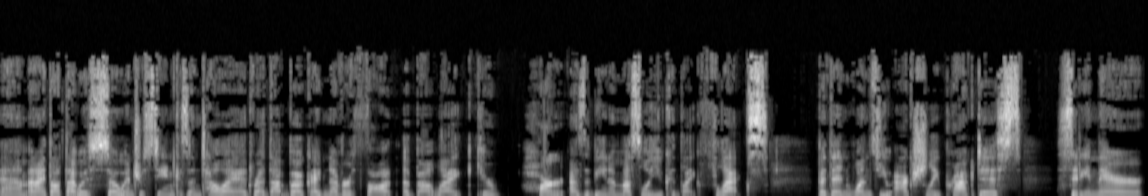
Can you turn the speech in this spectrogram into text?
Um, and I thought that was so interesting because until I had read that book, I'd never thought about like your heart as it being a muscle you could like flex. But then once you actually practice sitting there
